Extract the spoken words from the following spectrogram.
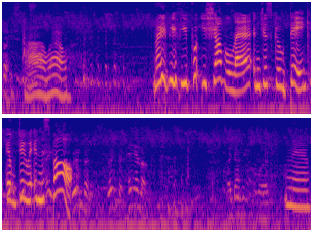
place? Ah, well. Maybe if you put your shovel there and just go dig, it'll do it in the Hey, spot. Rupert, Rupert, here look. I don't think that'll work. No.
